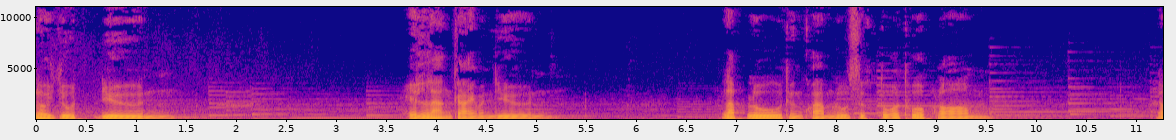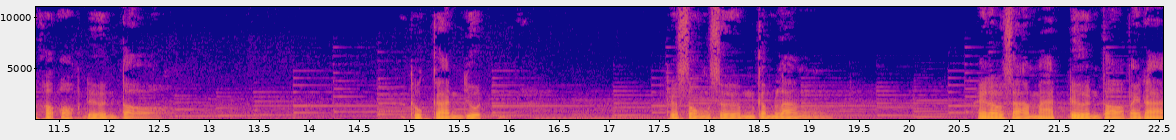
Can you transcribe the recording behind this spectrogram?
เราหยุดยืน เห็นร่างกายมันยืน รับรู้ถึงความรู้สึกตัวทั่วพร้อม แล้วก็ออกเดินต่อ ทุกการหยุด จะส่งเสริมกำลัง ให้เราสามารถเดินต่อไปได้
